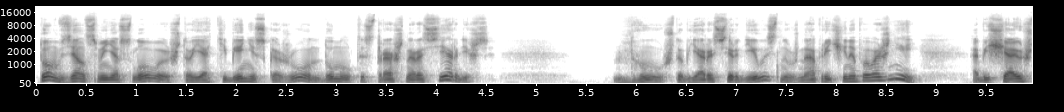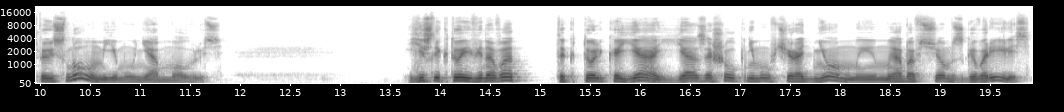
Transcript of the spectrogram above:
том взял с меня слово, что я тебе не скажу, он думал, ты страшно рассердишься. Ну, чтобы я рассердилась, нужна причина поважней. Обещаю, что и словом ему не обмолвлюсь. Если кто и виноват, так только я. Я зашел к нему вчера днем, и мы обо всем сговорились.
